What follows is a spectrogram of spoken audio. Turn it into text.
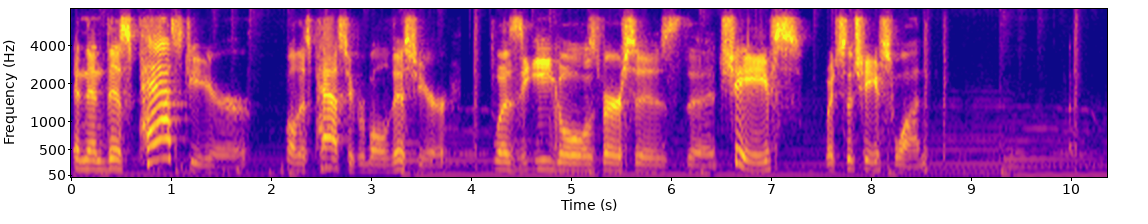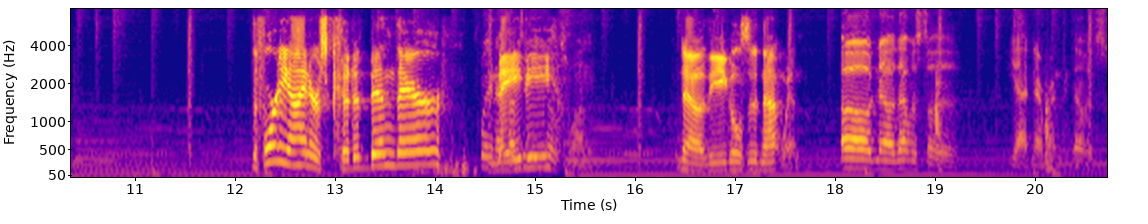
and then this past year, well, this past Super Bowl this year was the Eagles versus the Chiefs, which the Chiefs won. The 49ers could have been there. Wait, the Maybe. Eagles won. No, the Eagles did not win. Oh no, that was the. Yeah, never mind. That was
